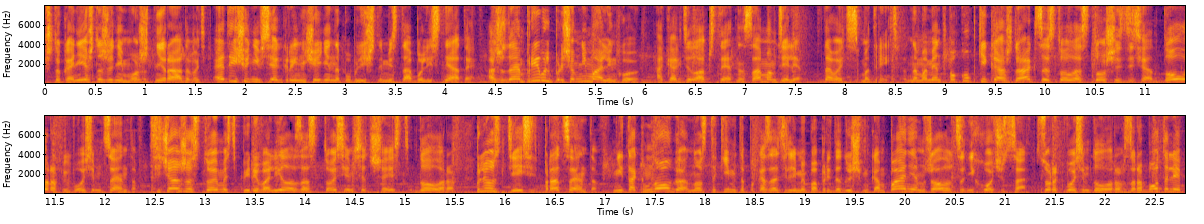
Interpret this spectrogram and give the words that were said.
что конечно же не может не радовать. Это еще не все ограничения на публичные места были сняты. Ожидаем прибыль, причем не маленькую. А как дела обстоят на самом деле? Давайте смотреть. На момент покупки каждая акция стоила 160 долларов и 8 центов. Сейчас же стоимость перевалила за 176 долларов, плюс 10%. Не так много, но с такими-то показателями по предыдущим компаниям жаловаться не хочется. 48 долларов заработали,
